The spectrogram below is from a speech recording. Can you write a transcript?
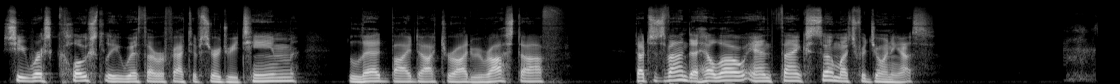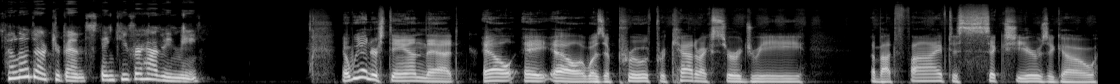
She works closely with our refractive surgery team, led by Dr. Audrey Rostov. Dr. Svanda, hello, and thanks so much for joining us. Hello, Dr. Bentz. Thank you for having me. Now, we understand that LAL was approved for cataract surgery about five to six years ago.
